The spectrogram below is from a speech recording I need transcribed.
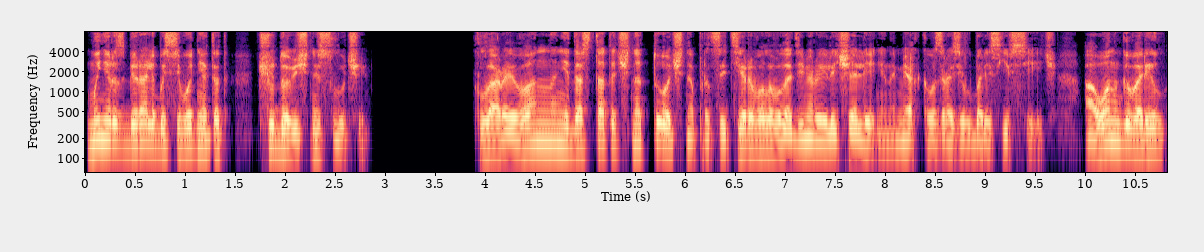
мы не разбирали бы сегодня этот чудовищный случай. Клара Ивановна недостаточно точно процитировала Владимира Ильича Ленина, мягко возразил Борис Евсеевич. А он говорил,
